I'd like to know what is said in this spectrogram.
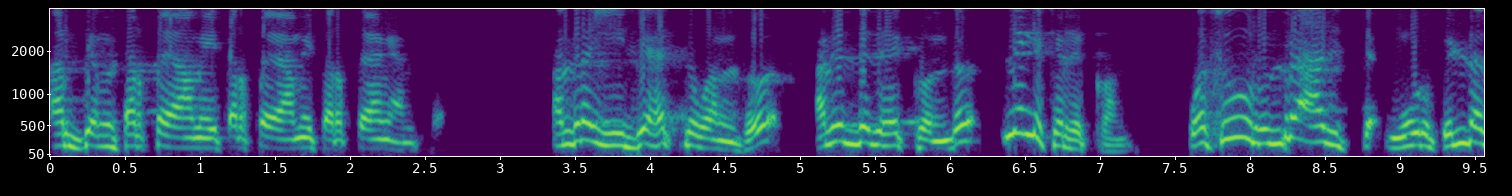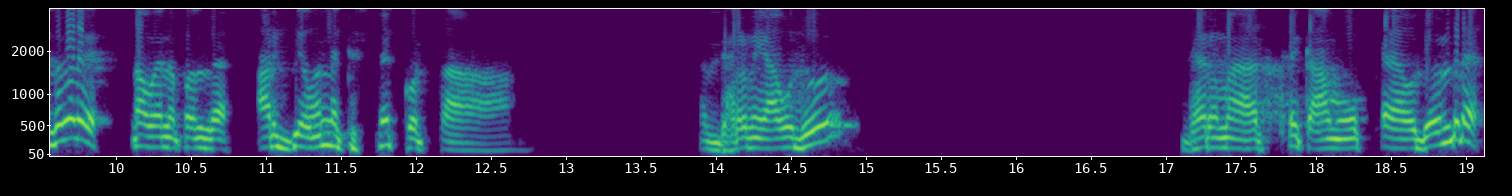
ಅರ್ಘ್ಯಂ ತರ್ಪಯಾಮಿ ತರ್ಪಯಾಮಿ ತರ್ಪಯಾಮಿ ಅಂತ. ಅಂದ್ರೆ ಈ ದೇಹಕ್ಕೆ ಒಂದು ಅನಿದ್ಯ ದೇಹಕ್ಕೆ ಒಂದು, ಲಿಂಗ ಶರೀರಕ್ಕೆ ಒಂದು. ವಸು, ರುದ್ರ, ಆದಿತ್ಯ, ಮೂರು ಪಿಂಡದೊಳಗೆ ನಾವೇನಪ್ಪ ಅಂದ್ರೆ ಅರ್ಘ್ಯವನ್ನ ಕೃಷ್ಣಕ್ಕೆ ಕೊಡ್ತಾ. ಧರ್ಮ ಯಾವುದು? ಧರ್ಮ, ಅರ್ಥ, ಕಾಮೋಕ್ಷ ಯಾವುದು ಅಂದ್ರೆ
